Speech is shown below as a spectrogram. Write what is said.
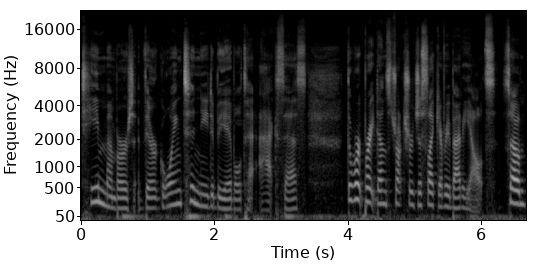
team members, they're going to need to be able to access the work breakdown structure just like everybody else. So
